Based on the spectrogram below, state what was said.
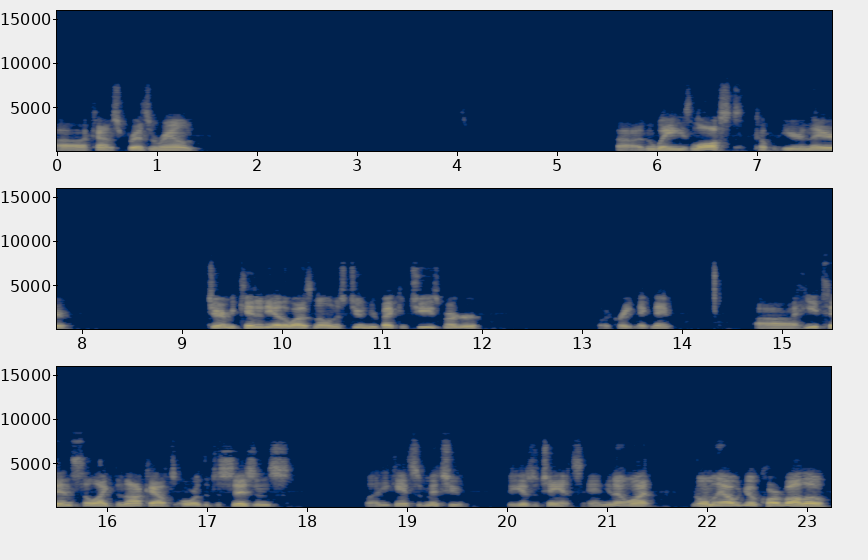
Uh, kind of spreads around uh, the way he's lost a couple here and there. Jeremy Kennedy, otherwise known as Junior Bacon Cheeseburger. What a great nickname. Uh, he tends to like the knockouts or the decisions, but he can't submit you he gives a chance. And you know what? Normally I would go Carvalho.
